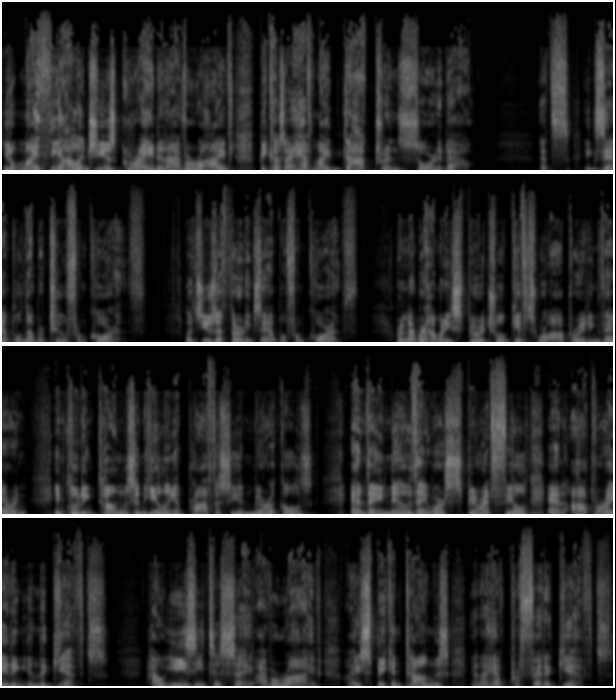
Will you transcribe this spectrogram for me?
you know, my theology is great and I've arrived because I have my doctrines sorted out. That's example number two from Corinth. Let's use a third example from Corinth. Remember how many spiritual gifts were operating there, and including tongues and healing and prophecy and miracles, and they knew they were spirit filled and operating in the gifts. How easy to say, I've arrived. I speak in tongues and I have prophetic gifts.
